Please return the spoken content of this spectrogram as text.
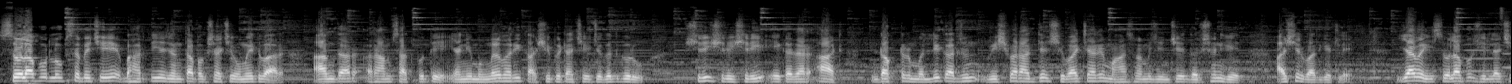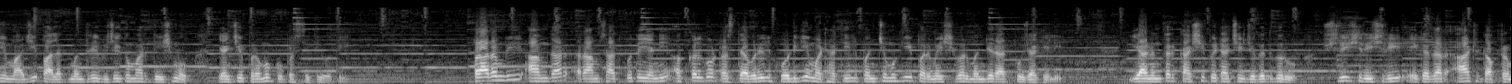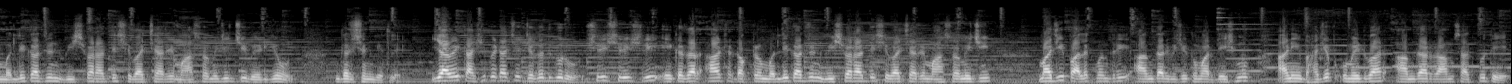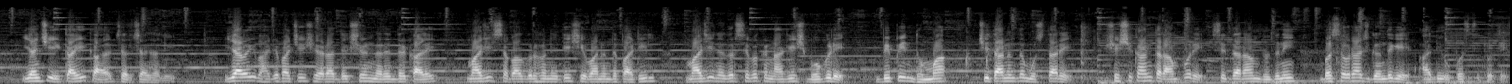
सोलापूर लोकसभेचे भारतीय जनता पक्षाचे उमेदवार आमदार राम सातपुते यांनी मंगळवारी काशीपीठाचे जगद्गुरू श्री श्री श्री एक हजार आठ डॉक्टर मल्लिकार्जुन विश्वराध्य शिवाचार्य महास्वामीजींचे दर्शन घेत आशीर्वाद घेतले. यावेळी सोलापूर जिल्ह्याचे माजी पालकमंत्री विजयकुमार देशमुख यांची प्रमुख उपस्थिती होती. प्रारंभी आमदार राम सातपुते यांनी अक्कलकोट रस्त्यावरील होडगी मठातील पंचमुखी परमेश्वर मंदिरात पूजा केली. यानंतर काशीपीठाचे जगद्गुरू श्री श्री श्री एक हजार आठ डॉक्टर मल्लिकार्जुन विश्वराध्य शिवाचार्य महास्वामीजींची भेट घेऊन दर्शन घेतले. यावेळी काशीपीठाचे जगद्गुरू श्री श्री श्री एक हजार आठ डॉक्टर मल्लिकार्जुन विश्वराध्य शिवाचार्य महास्वामीजी माजी पालकमंत्री आमदार विजयकुमार देशमुख आणि भाजप उमेदवार आमदार राम सातपुते यांची काही काळ चर्चा झाली. यावेळी भाजपाचे शहराध्यक्ष नरेंद्र काळे माजी सभागृह नेते शिवानंद पाटील माजी नगरसेवक नागेश भोगडे बिपिन धुम्मा चितानंद मुस्तारे शशिकांत रामपुरे सिद्धाराम दुधनी बसवराज गंदगे आदी उपस्थित होते.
